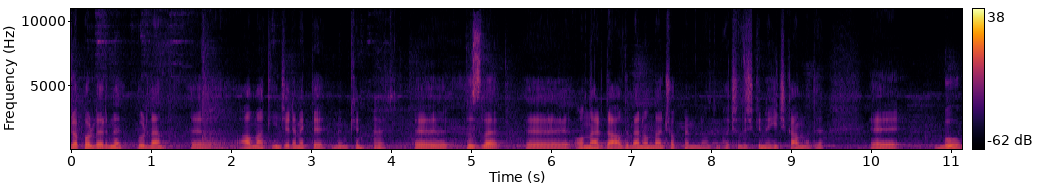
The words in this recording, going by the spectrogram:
raporlarını buradan e, almak, incelemek de mümkün. Evet. E, hızla e, onlar dağıldı. Ben ondan çok memnun oldum. Açılış günü hiç kalmadı. E, bu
